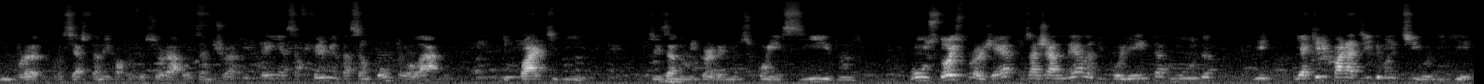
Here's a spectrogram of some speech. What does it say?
Um processo também com a professora Rosane Schor, que tem essa fermentação controlada, que parte de utilizando micro-organismos conhecidos. Com os dois projetos, a janela de colheita muda e, e aquele paradigma antigo de que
